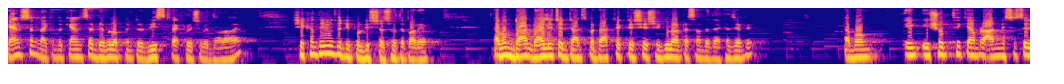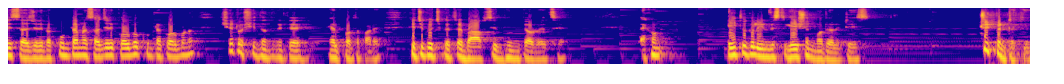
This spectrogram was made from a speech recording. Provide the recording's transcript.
ক্যান্সার না, কিন্তু ক্যান্সার ডেভেলপমেন্টের রিস্ক ফ্যাক্টর হিসেবে ধরা হয়। সেখান থেকে কিন্তু নিপল ডিসচার্জ হতে পারে। এবং ডাক ডাইলেটেড ডার্কস বা ডার্ক এসে সেগুলো আল্ট্রাসাউন্ডে দেখা যাবে। এবং এইসব থেকে আমরা আননেসেসারি সার্জারি বা কোনটা আমরা সার্জারি করব, কোনটা করব না, সেটাও সিদ্ধান্ত নিতে হেল্প করতে পারে। কিছু কিছু ক্ষেত্রে বাপসির ভূমিকাও রয়েছে। এখন, এই তো হলো ইনভেস্টিগেশন মডালিটিস ট্রিটমেন্টটা কি?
